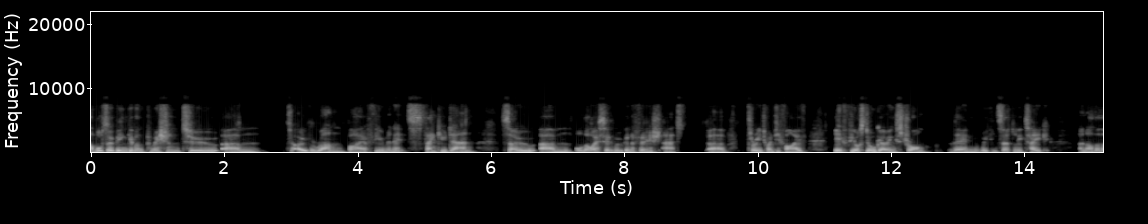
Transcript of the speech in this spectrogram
I've also been given permission to um, to overrun by a few minutes. Thank you, Dan. So um, although I said we were going to finish at uh, 3.25, if you're still going strong, then we can certainly take another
